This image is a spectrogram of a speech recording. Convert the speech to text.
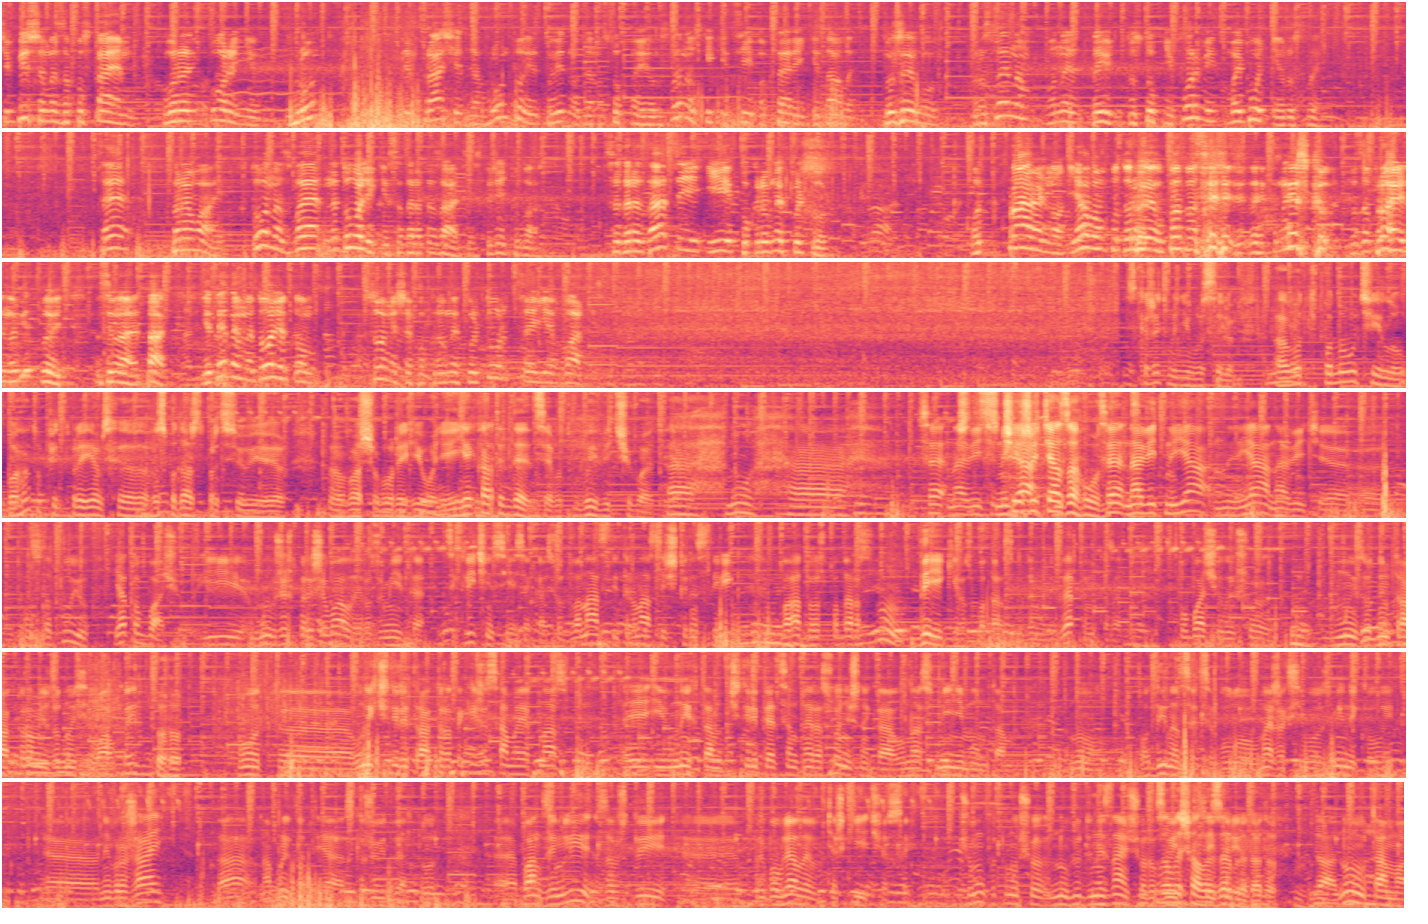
чим більше ми запускаємо коренів в ґрунт, тим краще для ґрунту і відповідно для наступної рослини, оскільки ці бактерії, які дали поживу рослинам, вони дають в доступній формі майбутній рослині. Це переваги. Хто назве недоліки сидератизації? Скажіть, будь ласка. Сидеризації і покривних культур. От правильно, я вам подарую пан Василь книжку за правильну відповідь. Так, єдиним недоліком суміші покривних культур це є вартість покривних Скажіть мені, Василю, а от по наутілу багато підприємств, е, господарств працює е, в вашому регіоні? І яка тенденція? От ви відчуваєте? Е, ну, е, це навіть не чи я, життя загону? Це навіть не я, не я навіть е, е, констатую, я то бачу. І ми вже ж переживали, розумієте, циклічність є якась. От 12, 13, 14 рік багато господарств, ну деякі господарства, будемо відвертими казати, побачили, що ми з одним трактором і з одною сівалкою. От е, у них 4 трактора, такі ж самі, як в нас. Е, і в них там 4-5 центнера соняшника, у нас мінімум там ну, 11 це було в межах сівозміни, коли е, не врожай. Да? Наприклад, я скажу відверто, е, банк землі завжди е, прибавляли в тяжкі часи. Чому? Тому що ну, люди не знають, що робити. Залишали землю, да, да. Да, ну там,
